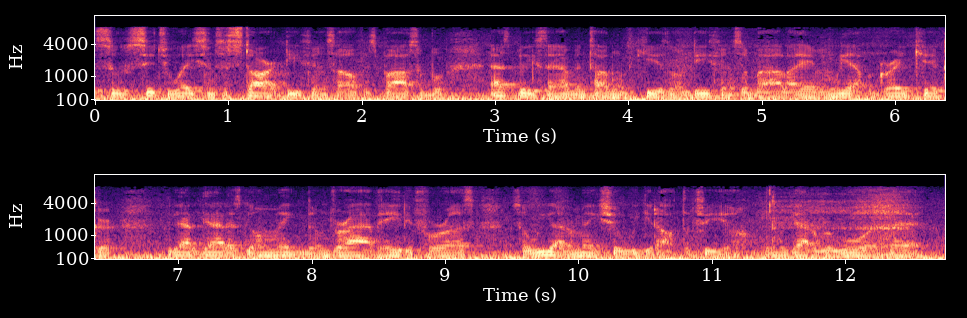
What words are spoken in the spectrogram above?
situation to start defense off as possible. That's the biggest thing I've been talking with the kids on defense about. Like, I mean, we have a great kicker. We got a guy that's gonna make them drive 80 for us. So we got to make sure we get off the field, and we got to reward that.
